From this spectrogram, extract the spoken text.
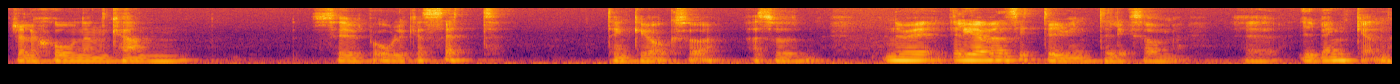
relationen kan se ut på olika sätt, tänker jag också. Alltså, nu är, eleven sitter ju inte liksom eh, i bänken.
